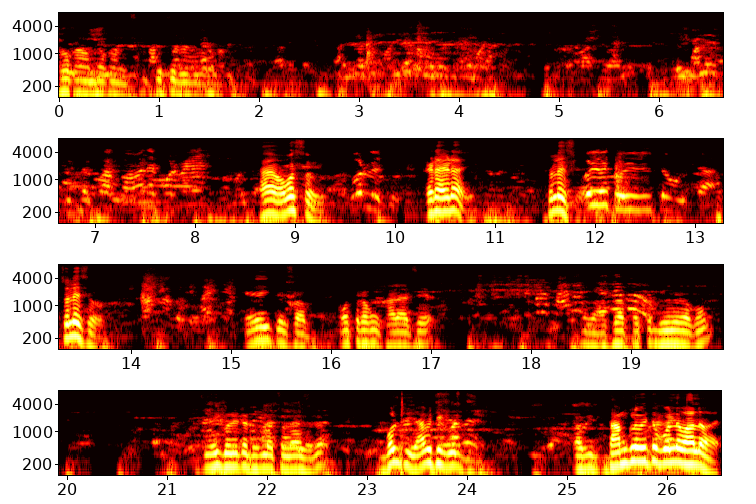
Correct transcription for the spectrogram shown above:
দোকান দোকান প্রচুর দোকান হ্যাঁ অবশ্যই। এটা এটাই। চলে এসো। চলে এসো। এই তো সব কত রকম খাট আছে। আসবাবপত্র বিভিন্ন রকম। এই গলিটা ঢুকলে চলে আসবে। বলছি, আমি ঠিক বলছি। দামগুলো একটু বললে ভালো হয়।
